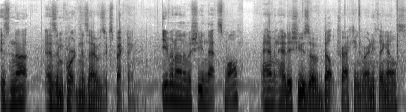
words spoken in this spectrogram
is not as important as I was expecting. Even on a machine that small, I haven't had issues of belt tracking or anything else.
